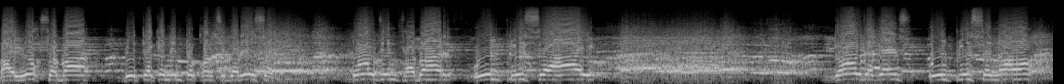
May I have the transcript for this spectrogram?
by Lok Sabha be taken into consideration. Those in favor will please say aye. Those against will please say no.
